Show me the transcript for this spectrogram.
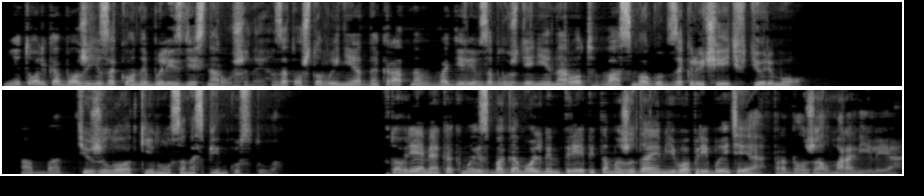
Не только Божьи законы были здесь нарушены. За то, что вы неоднократно вводили в заблуждение народ, вас могут заключить в тюрьму. Аббат тяжело откинулся на спинку стула. В то время, как мы с богомольным трепетом ожидаем его прибытия, продолжал Моравилия,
